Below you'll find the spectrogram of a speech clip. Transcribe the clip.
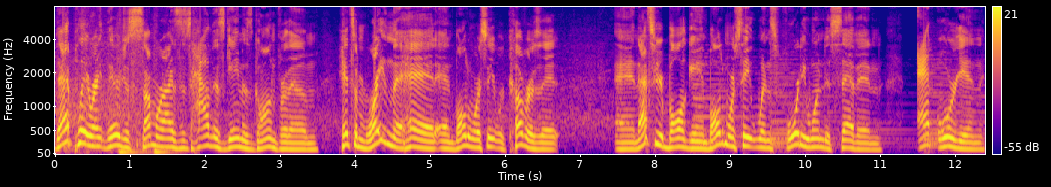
that play right there just summarizes how this game has gone for them. Hits them right in the head, and Baltimore State recovers it. And that's your ball game. Baltimore State wins 41 to 7 at Oregon,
